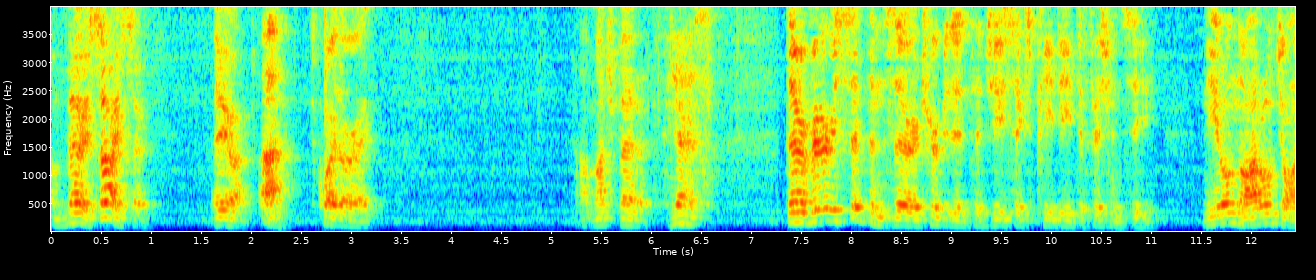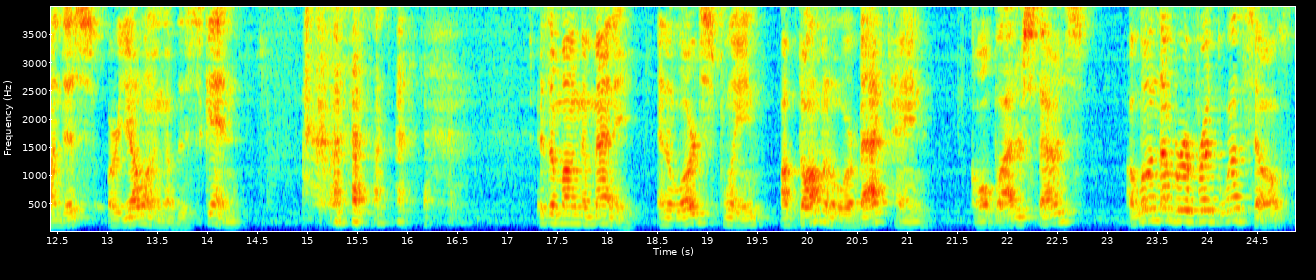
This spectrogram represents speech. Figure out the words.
I'm very sorry, sir. There you are. Ah, it's quite alright. Ah, much better. Yes. There are various symptoms that are attributed to G6PD deficiency. Neonatal jaundice, or yellowing of the skin, is among the many, and a large spleen, abdominal or back pain, gallbladder stones, a low number of red blood cells,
